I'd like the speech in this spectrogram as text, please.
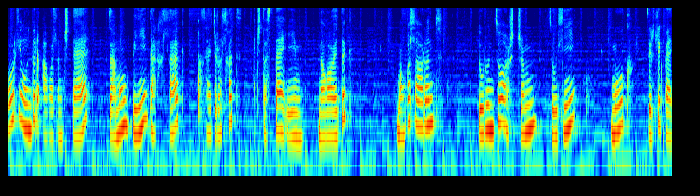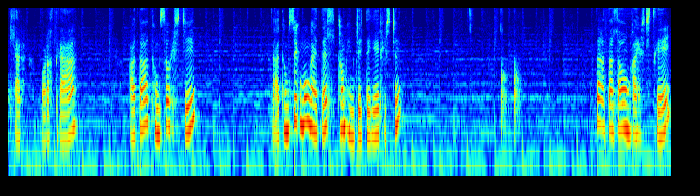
уурхийн өндөр агууламжтай. За мөн биеийн дархлааг сайжруулахад ач тустай ийм ногоо байдаг. Монгол оронд 400 орчим зүйлийн мөг зэрлэг байдлаар ургадаг. Одоо төмсөө хэрчээ. За төмсийг мөн адил том хэмжээтэйгээр хэрчинэ. За одоо луунгаа хэрчцгээе.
